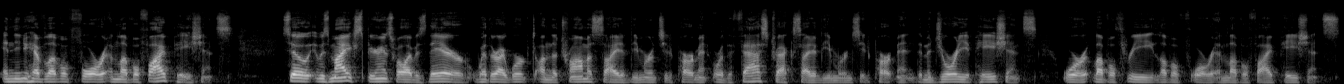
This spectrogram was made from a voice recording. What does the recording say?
And then you have level four and level five patients. So it was my experience while I was there, whether I worked on the trauma side of the emergency department or the fast track side of the emergency department, the majority of patients were level three, level four, and level five patients.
